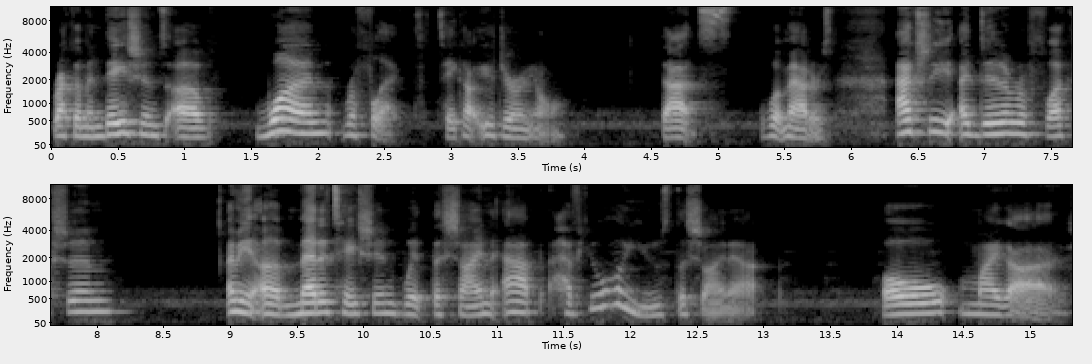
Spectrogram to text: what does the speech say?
recommendations of one, reflect. Take out your journal. That's what matters. Actually, I did a reflection, I mean, a meditation with the Shine app. Have you all used the Shine app? Oh my gosh.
